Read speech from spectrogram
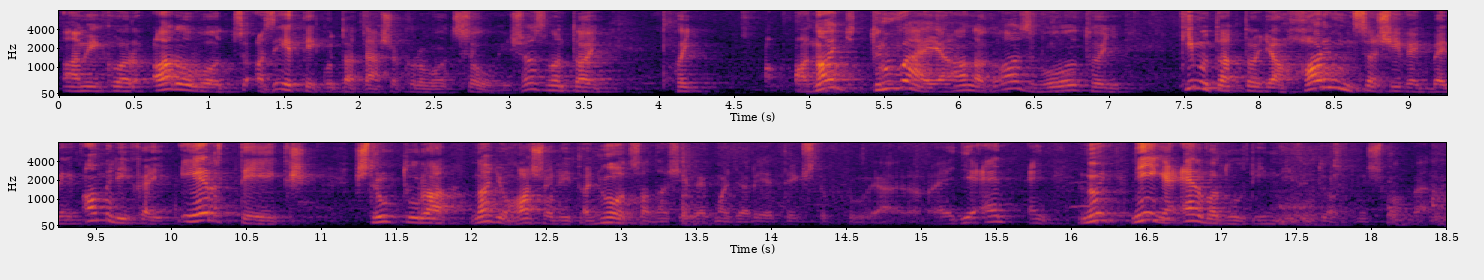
amikor arról volt, az értékutatásokról volt szó, és azt mondta, hogy, hogy a nagy truvája annak az volt, hogy kimutatta, hogy a 30-as évekbeli amerikai érték struktúra nagyon hasonlít a 80-as évek magyar érték struktúrájára. Egy, egy, egy, egy elvadult individualizmus volt benne.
